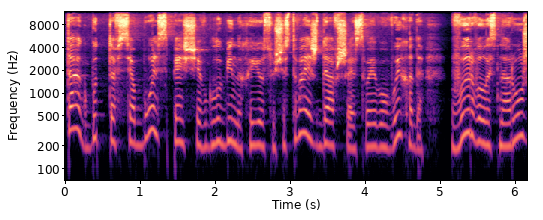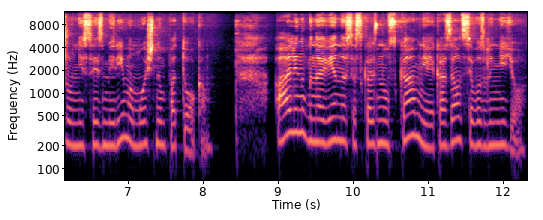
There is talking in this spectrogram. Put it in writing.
так, будто вся боль, спящая в глубинах ее существа и ждавшая своего выхода, вырвалась наружу несоизмеримо мощным потоком. Алин мгновенно соскользнул с камня и оказался возле нее.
